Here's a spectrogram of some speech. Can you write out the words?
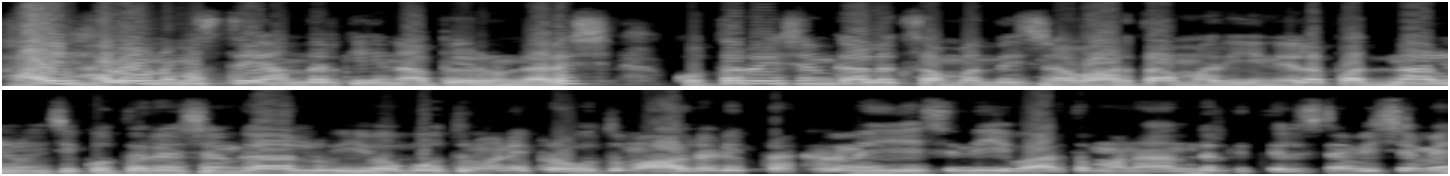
హాయ్ హలో నమస్తే అందరికీ. నా పేరు నరేష్. కొత్త రేషన్ కార్డులకు సంబంధించిన వార్త. మరి ఈ నెల పద్నాలుగు నుంచి కొత్త రేషన్ కార్డులు ఇవ్వబోతున్నామని ప్రభుత్వం ఆల్రెడీ ప్రకటన చేసింది. ఈ వార్త మన అందరికీ తెలిసిన విషయమే.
